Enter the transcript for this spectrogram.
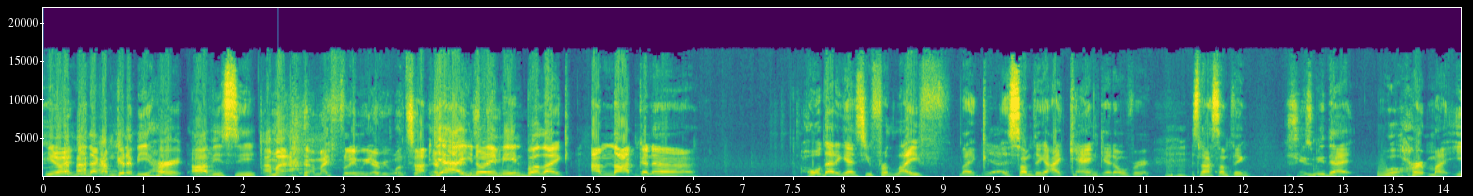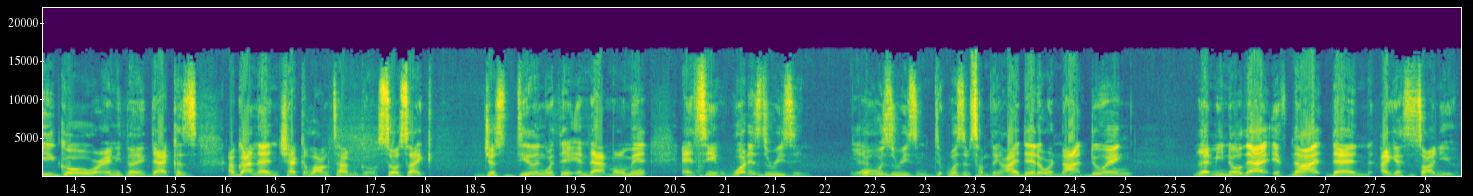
You know what i mean? Like i'm gonna be hurt obviously. I might, I might flame you every once in uh, every yeah you know what i mean? But like i'm not gonna hold that against you for life. Like Yeah. it's something i can get over. It's not something excuse me that will hurt my ego or anything like that because i've gotten that in check a long time ago. So it's like just dealing with it in that moment and seeing what is the reason. Yeah. what was the reason? D- was it something i did or not doing? Let me know that. If not then i guess it's on you.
